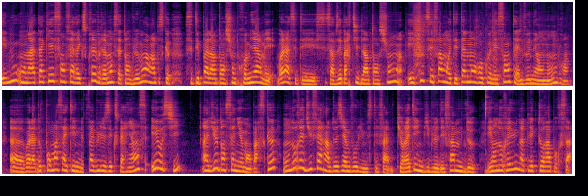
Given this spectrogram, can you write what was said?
Et nous, on a attaqué sans faire exprès vraiment cet angle mort, hein, parce que c'était pas l'intention première, mais voilà, c'était, ça faisait partie de l'intention. Et toutes ces femmes ont été tellement reconnaissantes et elles venaient en nombre. Euh, voilà, donc pour moi, ça a été une fabuleuse expérience. Et aussi, un lieu d'enseignement parce que on aurait dû faire un deuxième volume, Stéphane, qui aurait été une Bible des femmes 2, et on aurait eu notre lectorat pour ça.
